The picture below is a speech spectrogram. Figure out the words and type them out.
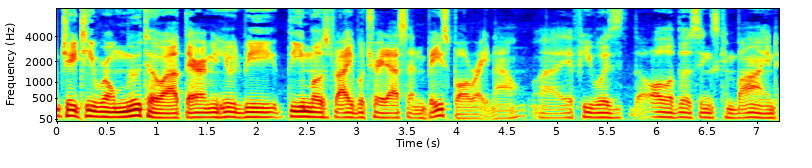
JT Realmuto out there, I mean, he would be the most valuable trade asset in baseball right now uh, if he was all of those things combined.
